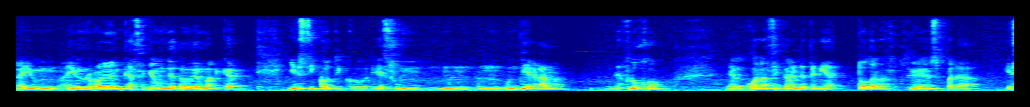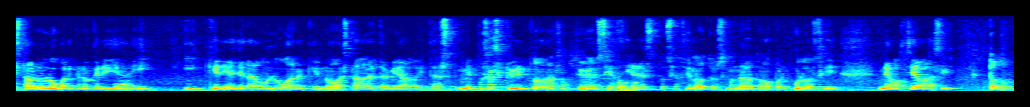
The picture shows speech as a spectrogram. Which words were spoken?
hay un, hay un rollo en casa que un día tengo que enmarcar y es psicótico. Es un, un- un diagrama de flujo en el cual básicamente tenía todas las opciones para... Estaba en un lugar que no quería y, y quería llegar a un lugar que no estaba determinado. Entonces me puse a escribir todas las opciones, si hacía Ujú. esto, si hacía lo otro, si mandaba todo por culo, si negociaba, así, todo.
